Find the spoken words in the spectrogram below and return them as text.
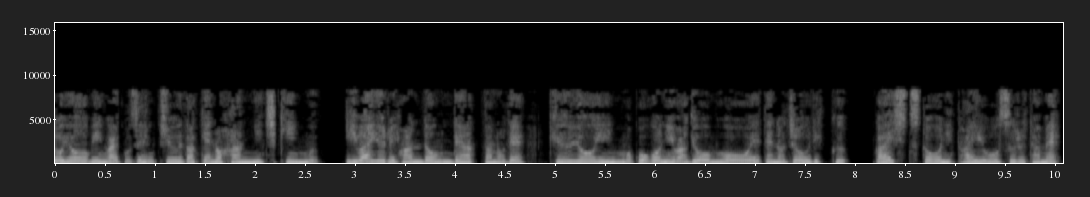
土曜日が午前中だけの半日勤務、いわゆる半ドンであったので、給養員も午後には業務を終えての上陸、外出等に対応するため、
